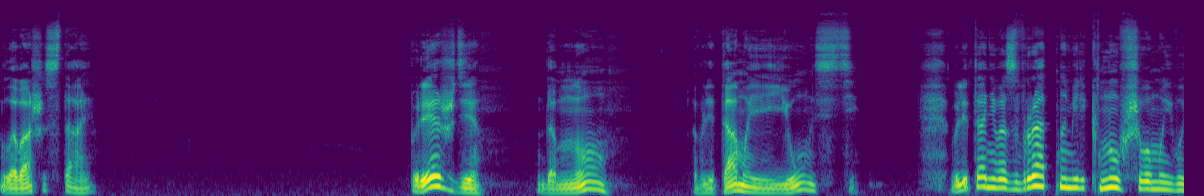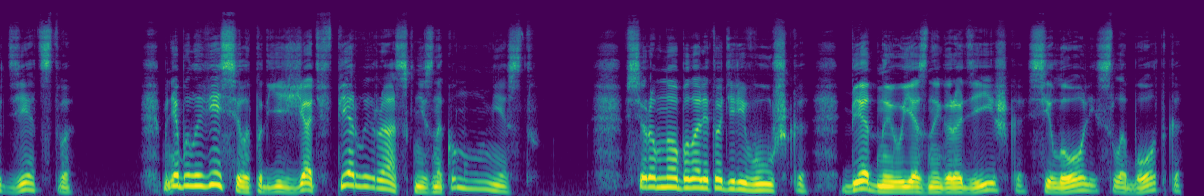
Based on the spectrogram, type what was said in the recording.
Глава шестая. Прежде, давно, в лета моей юности, в лета невозвратно мелькнувшего моего детства, мне было весело подъезжать в первый раз к незнакомому месту. Все равно была ли то деревушка, бедный уездный городишко, село ли, слободка,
